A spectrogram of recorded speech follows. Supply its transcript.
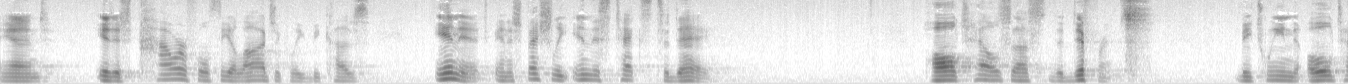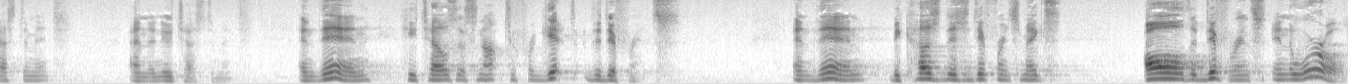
And it is powerful theologically because in it, and especially in this text today, Paul tells us the difference between the Old Testament and the New Testament. And then he tells us not to forget the difference. And then, because this difference makes all the difference in the world,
